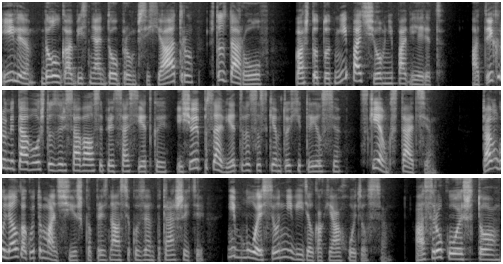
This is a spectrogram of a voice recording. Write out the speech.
Или долго объяснять доброму психиатру, что здоров, во что тот ни почем не поверит. А ты, кроме того, что зарисовался перед соседкой, еще и посоветоваться с кем-то ухитрился. С кем, кстати? Там гулял какой-то мальчишка, признался кузен-потрошитель. Не бойся, он не видел, как я охотился. А с рукой что?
